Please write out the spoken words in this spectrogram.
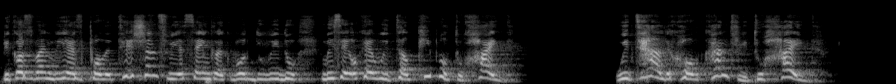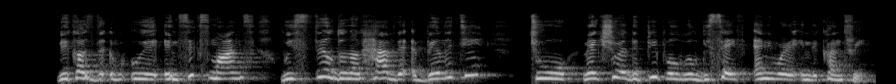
because when we as politicians, we are saying like, what do we do? We say, okay, we tell people to hide. We tell the whole country to hide because the, we, in six months, we still do not have the ability to make sure that people will be safe anywhere in the country.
